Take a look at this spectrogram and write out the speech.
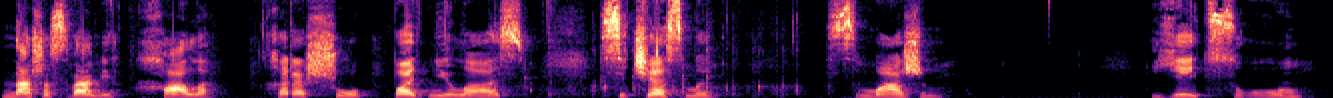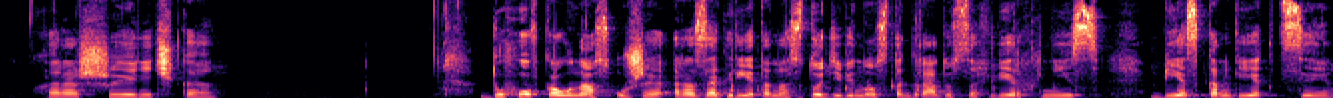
Наша с вами хала хорошо поднялась. Сейчас мы смажем яйцом хорошенечко. Духовка у нас уже разогрета на 190 градусов вверх-вниз, без конвекции.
